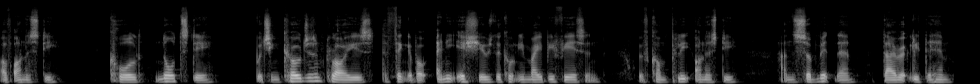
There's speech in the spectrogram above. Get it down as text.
of honesty called Notes Day, which encourages employees to think about any issues the company might be facing with complete honesty and submit them directly to him.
